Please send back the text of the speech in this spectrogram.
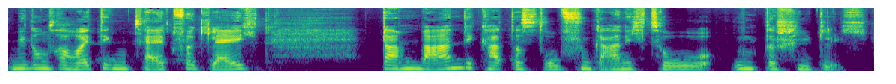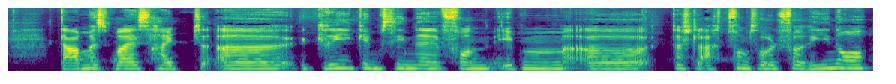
mit unserer heutigen Zeit vergleicht, dann waren die Katastrophen gar nicht so unterschiedlich. Damals war es halt äh, Krieg im Sinne von eben äh, der Schlacht von Solferino,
